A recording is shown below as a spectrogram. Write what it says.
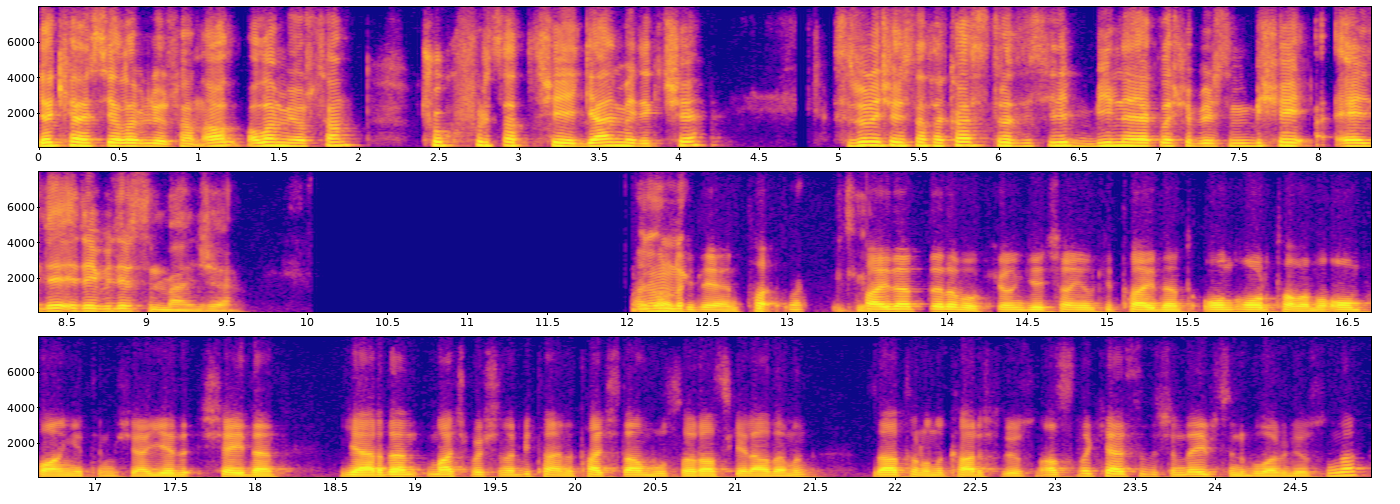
Ya Kelsey alabiliyorsan al, alamıyorsan çok fırsat şeye gelmedikçe sezon içerisinde takas stratejisiyle birine yaklaşabilirsin. Bir şey elde edebilirsin bence. Hani Ya onu da bir de yani ta- bakıyorsun. Geçen yılki end 10 ortalama 10 puan getirmiş. Ya yedi- şeyden yerden maç başına bir tane touchdown bulsa rastgele adamın zaten onu karşılıyorsun. Aslında Kelsey dışında hepsini bulabiliyorsun da.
